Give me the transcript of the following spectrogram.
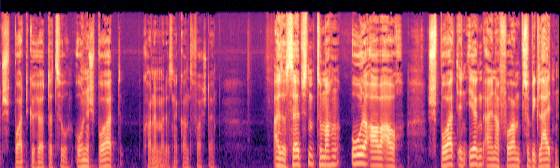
Sport gehört dazu. Ohne Sport kann ich mir das nicht ganz vorstellen. Also selbst zu machen oder aber auch Sport in irgendeiner Form zu begleiten.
